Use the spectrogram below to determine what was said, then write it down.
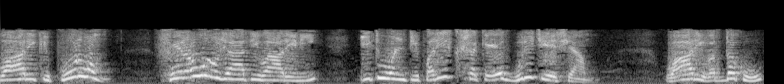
వారికి పూర్వం ఫిరౌను జాతి వారిని ఇటువంటి పరీక్షకే గురి చేశాము. వారి వద్దకు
